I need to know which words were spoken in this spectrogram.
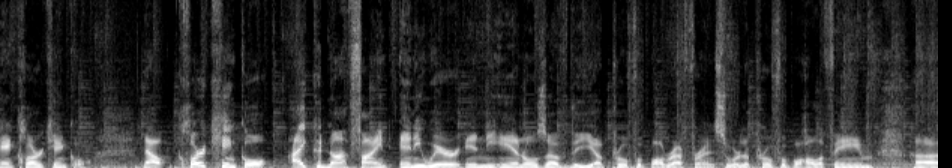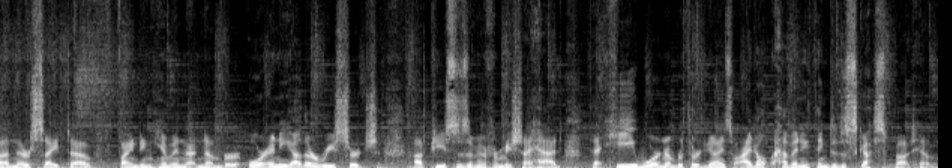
and Clark Hinkle. Now, Clark Hinkle, I could not find anywhere in the annals of the uh, Pro Football Reference or the Pro Football Hall of Fame uh, on their site of finding him in that number or any other research uh, pieces of information I had that he wore number 39. So I don't have anything to discuss about him.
